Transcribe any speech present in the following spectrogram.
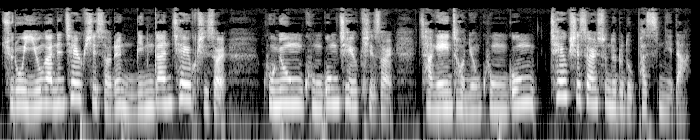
주로 이용하는 체육시설은 민간 체육시설, 공용 공공체육시설, 장애인 전용 공공체육시설 순으로 높았습니다.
